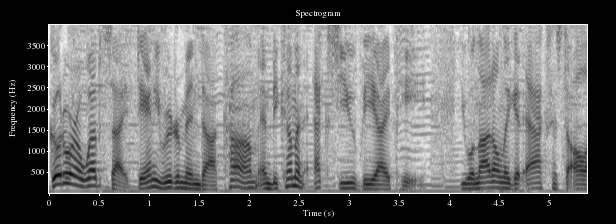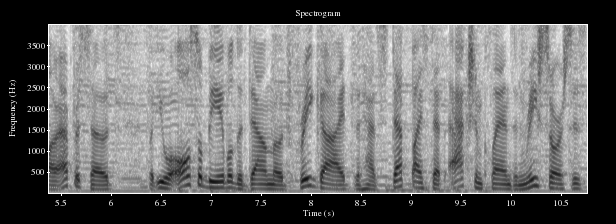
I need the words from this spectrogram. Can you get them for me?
go to our website, dannyruderman.com, and become an XU VIP. You will not only get access to all our episodes, but you will also be able to download free guides that have step by step action plans and resources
